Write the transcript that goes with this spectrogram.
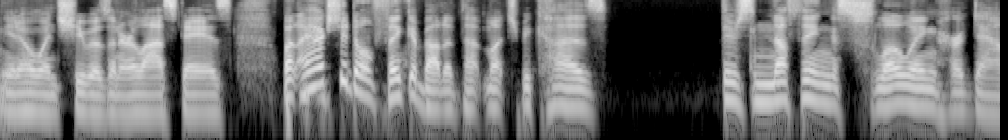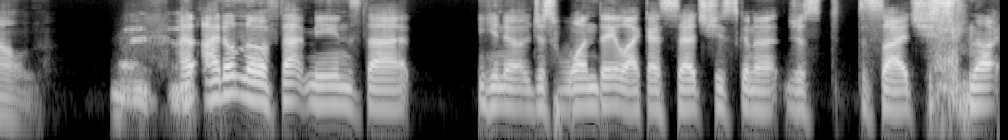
you know, when she was in her last days. But I actually don't think about it that much because there's nothing slowing her down. Right, And I don't know if that means that, you know, just one day, like I said, she's gonna just decide she's not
